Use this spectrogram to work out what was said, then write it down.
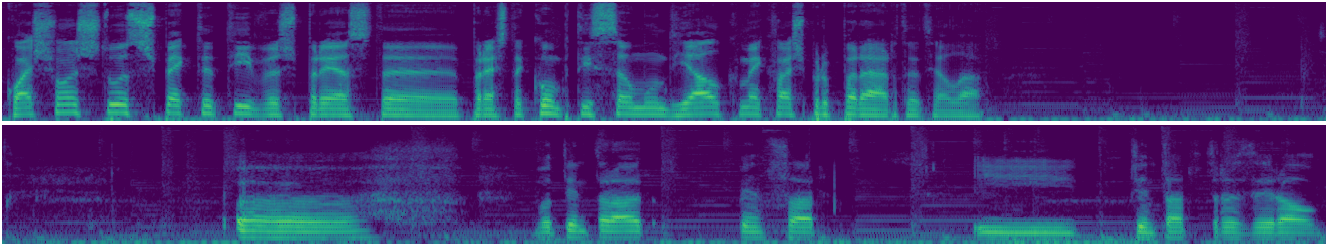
Quais são as tuas expectativas para esta, para esta competição mundial? Como é que vais preparar-te até lá? Uh, vou tentar pensar e tentar trazer algo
